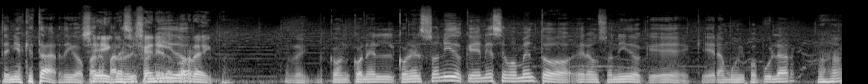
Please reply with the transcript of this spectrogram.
tenías que estar, digo, para, sí, para con ese el género, sonido. correcto. correcto. Con, con el, con el sonido que en ese momento era un sonido que, que era muy popular. Ajá.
